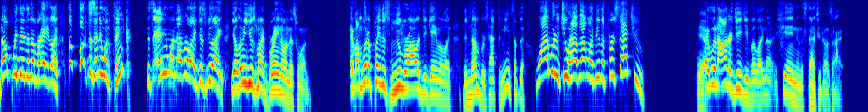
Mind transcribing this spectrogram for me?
Nope, we did the number eight. Like, the fuck does anyone think? Does anyone ever like just be like, yo, let me use my brain on this one? If I'm gonna play this numerology game of like the numbers have to mean something, why wouldn't you have that one be the first statue? Yeah, hey, we're gonna honor Gigi, but like, no, she ain't in the statue though. It's all right.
